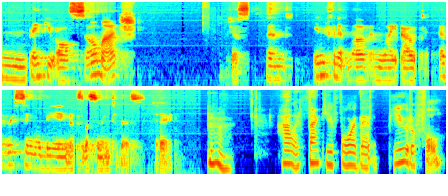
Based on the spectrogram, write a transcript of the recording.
Mm, thank you all so much. Just send infinite love and light out to every single being that's listening to this today. Mm. Holly, thank you for that beautiful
